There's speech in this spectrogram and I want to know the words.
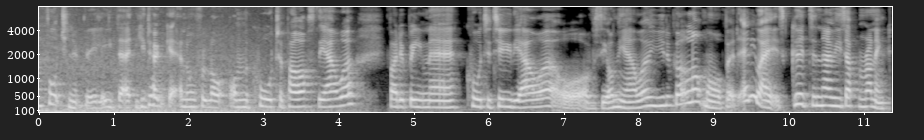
Unfortunate, really, that you don't get an awful lot on the quarter past the hour. If I'd have been there quarter to the hour, or obviously on the hour, you'd have got a lot more. But anyway, it's good to know he's up and running.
